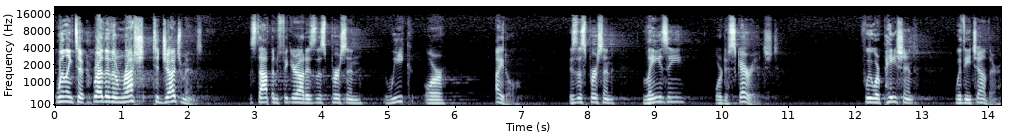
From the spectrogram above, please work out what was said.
willing to, rather than rush to judgment, stop and figure out is this person weak or idle? Is this person lazy or discouraged? If we were patient with each other.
